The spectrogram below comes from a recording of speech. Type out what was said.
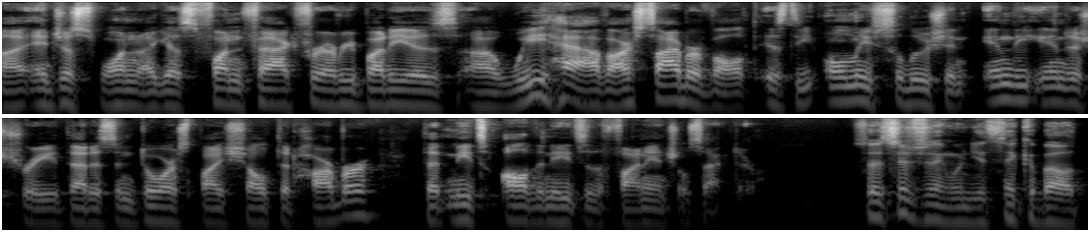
Uh, and just one, I guess, fun fact for everybody is uh, we have, our Cyber Vault is the only solution in the industry that is endorsed by Sheltered Harbor that meets all the needs of the financial sector. So it's interesting when you think about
